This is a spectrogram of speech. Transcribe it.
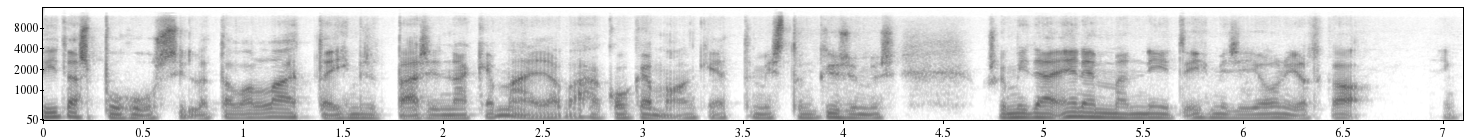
pitäisi puhua sillä tavalla, että ihmiset pääsivät näkemään ja vähän kokemaankin, että mistä on kysymys. Koska mitä enemmän niitä ihmisiä on, jotka niin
